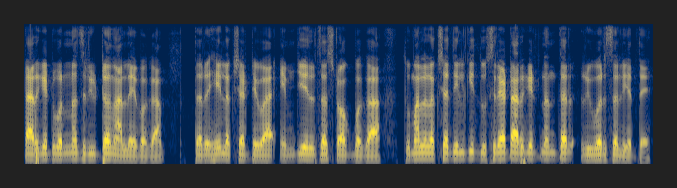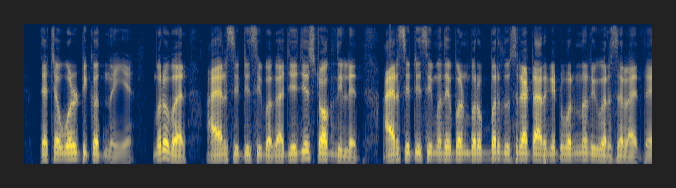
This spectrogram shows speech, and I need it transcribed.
टार्गेटवरनंच रिटर्न आलंय बघा. तर हे लक्षात ठेवा. एम जी एलचा स्टॉक बघा. तुम्हाला लक्षात येईल की दुसऱ्या टार्गेट नंतर रिव्हर्सल येते त्याच्यावर टिकत नाहीये. बरोबर? I R C T C बघा जे जे स्टॉक दिलेत I R C T C मध्ये पण बरोबर दुसऱ्या टार्गेटवरनं रिव्हर्सल येते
